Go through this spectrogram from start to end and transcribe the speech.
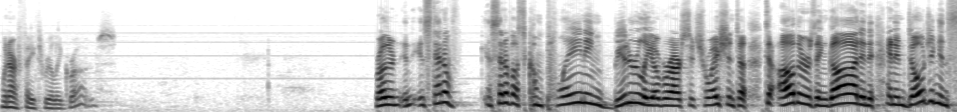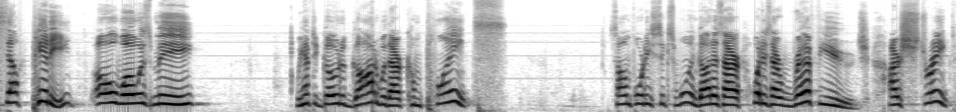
when our faith really grows. Brother, instead of instead of us complaining bitterly over our situation to, to others and God and, and indulging in self pity, oh, woe is me, we have to go to God with our complaints. Psalm 46 1 God is our, what is our refuge, our strength,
